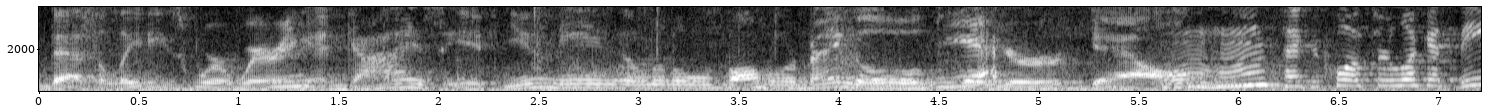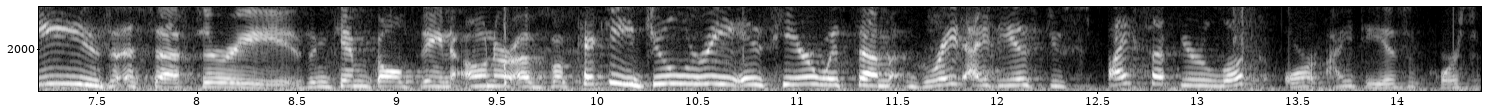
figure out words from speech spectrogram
that the ladies were wearing. And guys, if you need a little bauble or bangle for Yes. your gal, Mhm. Take a closer look at these accessories. And Kim Goldstein, owner of Bokeki Jewelry, is here with some great ideas to spice up your look or ideas, of course,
